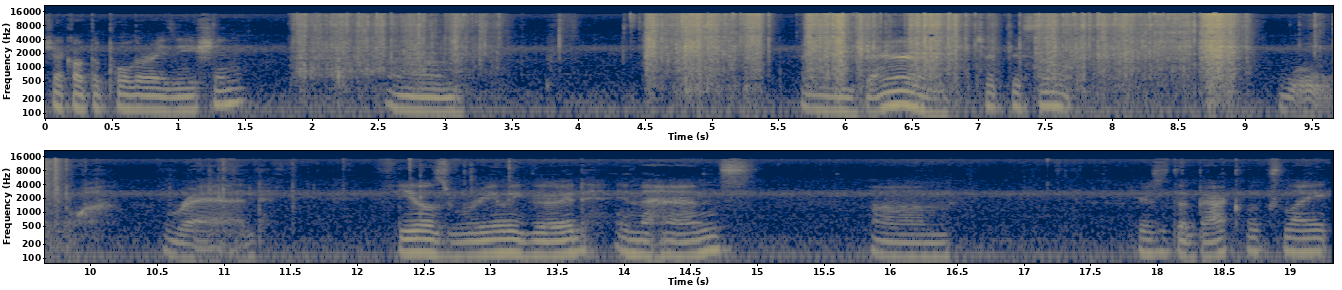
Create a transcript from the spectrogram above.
check out the polarization, um, and bam, check this out. Whoa, rad feels really good in the hands. Um, here's what the back looks like.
